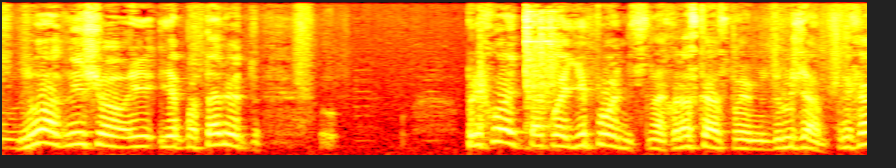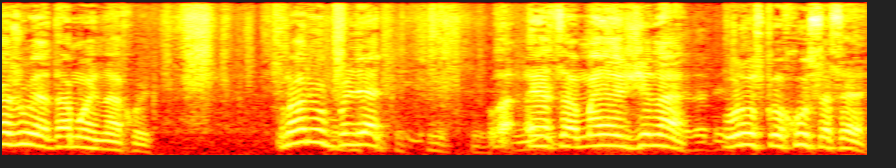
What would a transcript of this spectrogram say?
Ну ладно, еще, я повторю, это. приходит такой японец, нахуй, рассказывает своим друзьям, прихожу я домой, нахуй, смотрю, блядь, это моя жена у русского хусаса,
